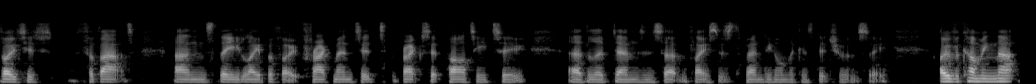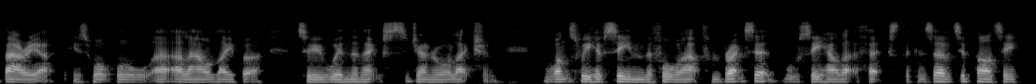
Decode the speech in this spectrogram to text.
voted for that, and the Labour vote fragmented to the Brexit Party to uh, the Lib Dems in certain places, depending on the constituency overcoming that barrier is what will uh, allow Labour to win the next general election. Once we have seen the fallout from Brexit, we'll see how that affects the Conservative Party.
